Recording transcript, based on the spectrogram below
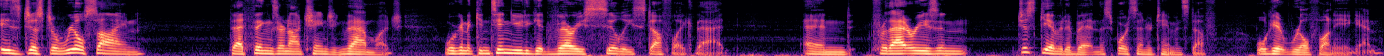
is just a real sign that things are not changing that much. We're going to continue to get very silly stuff like that. And for that reason, just give it a bit and the sports entertainment stuff will get real funny again.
